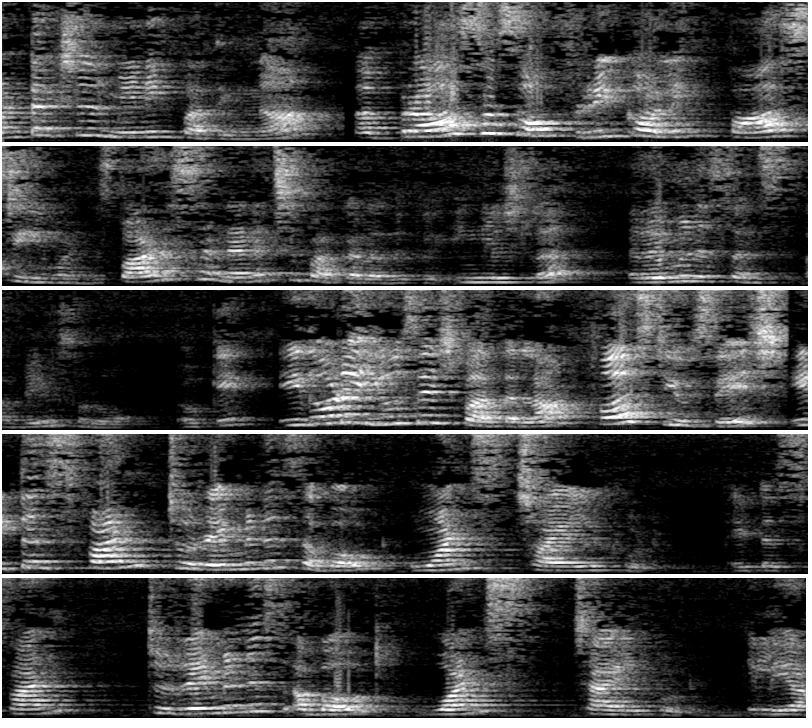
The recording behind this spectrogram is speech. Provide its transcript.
contextual meaning பாத்தீங்கன்னா process of recalling past event பழச நினைச்சு பாக்குறதுக்கு இங்கிலீஷ்ல ரெமினிசன்ஸ் அப்படின்னு சொல்லுவோம். ஓகே இதோட யூசேஜ் பார்த்தலாம் first usage it is fun to reminisce about one's childhood it is fun to reminisce about one's childhood இல்லையா?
